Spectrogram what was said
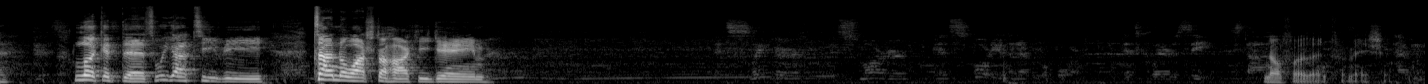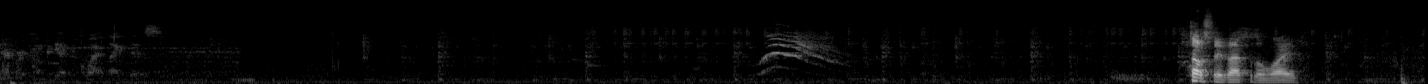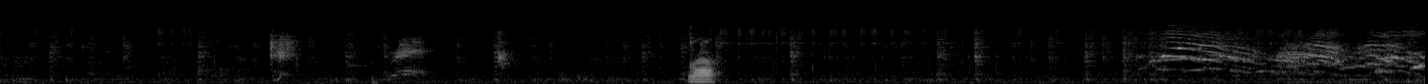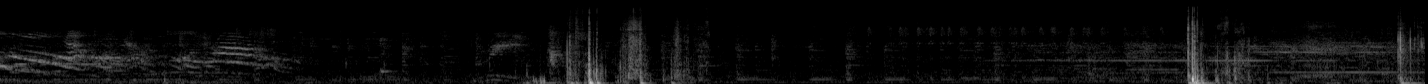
Look at this. We got TV. Time to watch the hockey game. No further information. I'll save that for the wife.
